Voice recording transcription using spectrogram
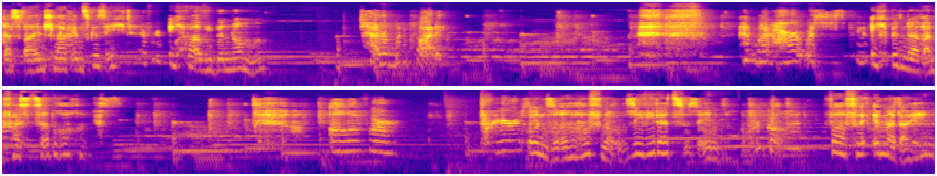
Das war ein Schlag ins Gesicht. Ich war wie benommen. Ich bin daran fast zerbrochen. Unsere Hoffnung, sie wiederzusehen, war für immer dahin.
